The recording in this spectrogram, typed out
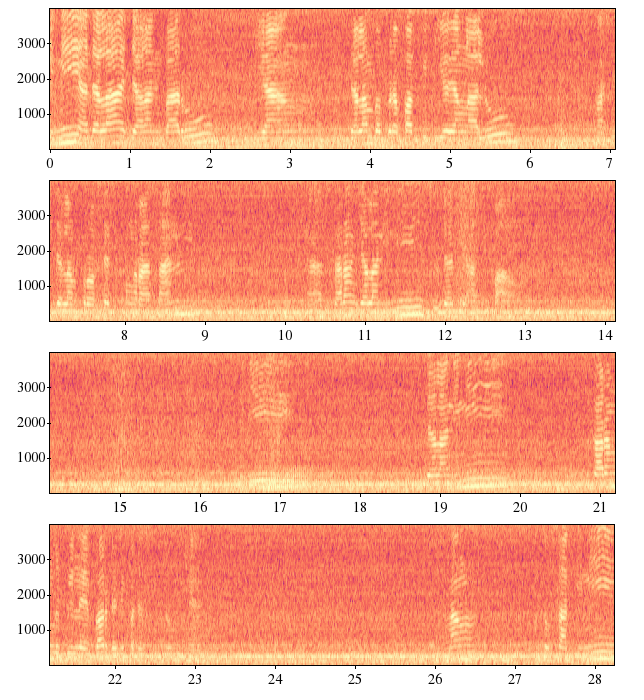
Ini adalah jalan baru yang dalam beberapa video yang lalu masih dalam proses pengerasan. Nah, sekarang jalan ini sudah diaspal. Jadi jalan ini sekarang lebih lebar daripada sebelumnya. Memang untuk saat ini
